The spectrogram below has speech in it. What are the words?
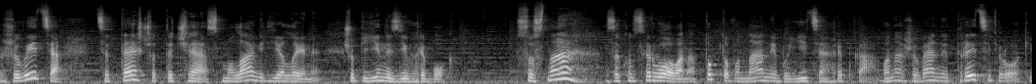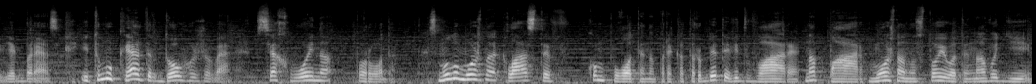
Живиця це те, що тече смола від ялини, щоб її не з'їв грибок. Сосна законсервована, тобто вона не боїться грибка. Вона живе не 30 років, як береза. І тому кедр довго живе, вся хвойна порода. Смолу можна класти в компоти, наприклад, робити відвари, на пар, можна настоювати на воді,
